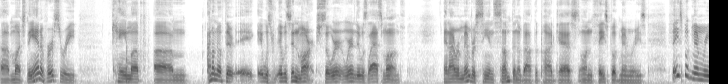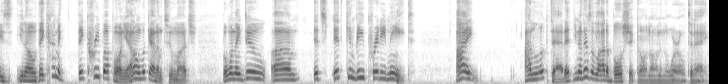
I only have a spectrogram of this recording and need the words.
uh, much. The anniversary came up. Um, I don't know if there. It, it, was. It was in March, so we're we're. It was last month, and I remember seeing something about the podcast on Facebook Memories. Facebook Memories, you know, they kind of they creep up on you. I don't look at them too much, but when they do, um, it's it can be pretty neat. I I looked at it. You know, there's a lot of bullshit going on in the world today.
